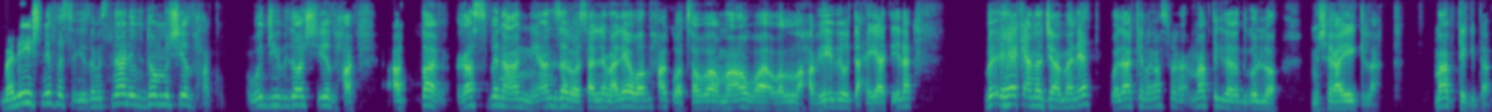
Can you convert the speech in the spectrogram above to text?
ماليش نفس يا زلمه اسناني بدهم مش يضحكوا وجهي بدوش يضحك أضطر غصبا عني أنزل وأسلم عليه وأضحك وأتصور معه والله حبيبي وتحياتي لك. هيك أنا جاملت ولكن غصبا ما بتقدر تقول له مش رايق لك. ما بتقدر.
